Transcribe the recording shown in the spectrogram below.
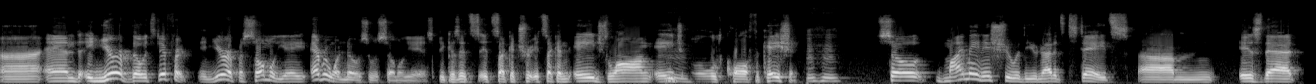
Uh, and in Europe, though, it's different. In Europe, a sommelier, everyone knows who a sommelier is because it's it's like a tr- it's like an age long, age old qualification. So my main issue with the United States um, is that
